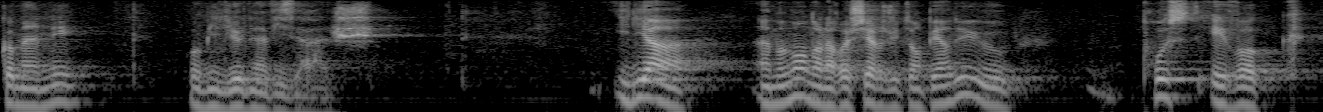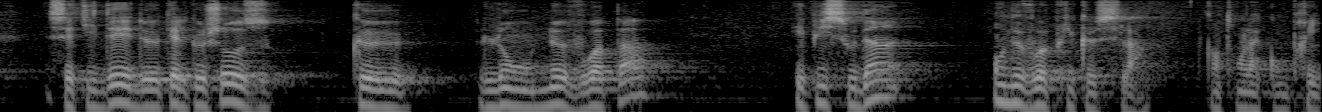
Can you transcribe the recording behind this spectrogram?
comme un nez au milieu d'un visage. Il y a un moment dans la recherche du temps perdu où Proust évoque cette idée de quelque chose que l'on ne voit pas, et puis soudain, on ne voit plus que cela quand on l'a compris.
